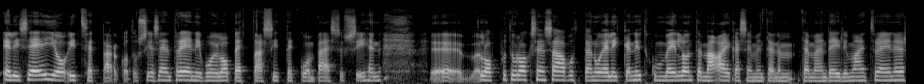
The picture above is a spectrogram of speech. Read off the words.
Eli se ei ole itse tarkoitus ja sen treeni voi lopettaa sitten, kun on päässyt siihen ö, lopputuloksen saavuttanut. Eli nyt kun meillä on tämä aikaisemmin tämän Daily Mind Trainer,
